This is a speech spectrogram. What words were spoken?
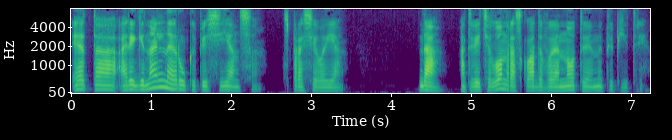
«Это оригинальная рукопись Йенса?» — спросила я. «Да», — ответил он, раскладывая ноты на пюпитре.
